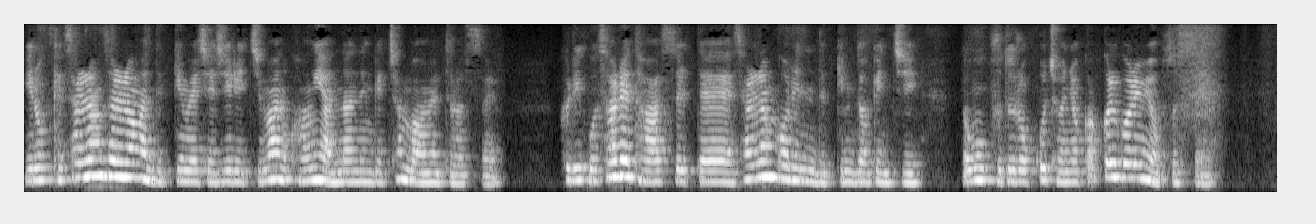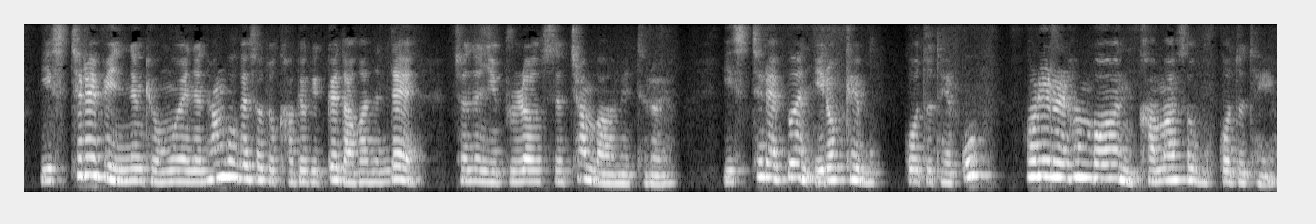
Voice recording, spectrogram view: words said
이렇게 살랑살랑한 느낌의 재질이지만 광이 안 나는 게 참 마음에 들었어요. 그리고 살에 닿았을 때 살랑거리는 느낌 덕인지 너무 부드럽고 전혀 까끌거림이 없었어요. 이 스트랩이 있는 경우에는 한국에서도 가격이 꽤 나가는데 저는 이 블라우스 참 마음에 들어요. 이 스트랩은 이렇게 묶어도 되고 허리를 한번 감아서 묶어도 돼요.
